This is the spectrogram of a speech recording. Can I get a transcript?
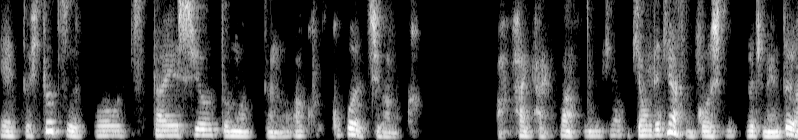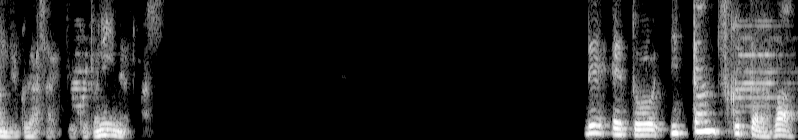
えっ、ー、と、一つお伝えしようと思ったのは、ここは違うのか。あはいはい。まあ、基本的にはその公式ドキュメントを読んでくださいということになります。で、えっと、一旦作ったらば、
